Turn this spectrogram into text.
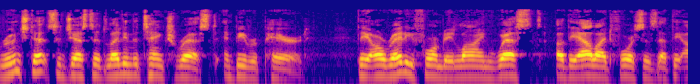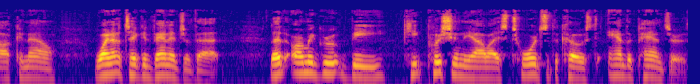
Rundstedt suggested letting the tanks rest and be repaired. They already formed a line west of the Allied forces at the Aach Canal. Why not take advantage of that? Let Army Group B keep pushing the Allies towards the coast and the panzers.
